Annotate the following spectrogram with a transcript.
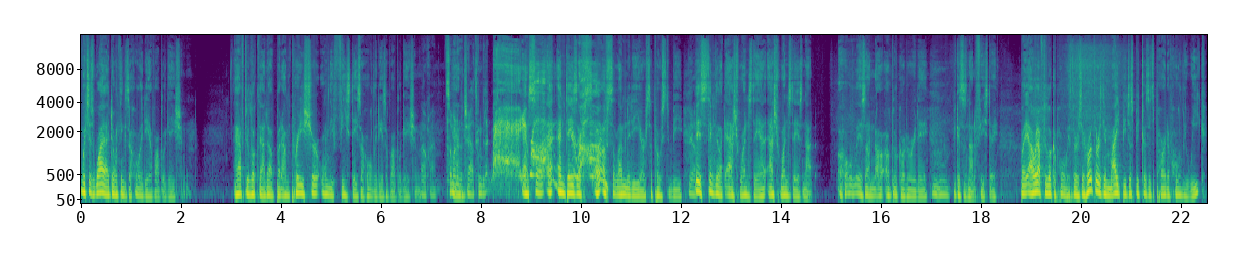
Which is why I don't think it's a holy day of obligation. I have to look that up, but I'm pretty sure only feast days are holy days of obligation. Okay. Someone in the chat's gonna be like, "Ah, and so and, and days of, of solemnity are supposed to be Yeah. it's something like ash wednesday ash wednesday is not a holy is not an obligatory day Mm-hmm. because it's not a feast day but i would have to look up holy thursday holy thursday might be just because it's part of holy week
